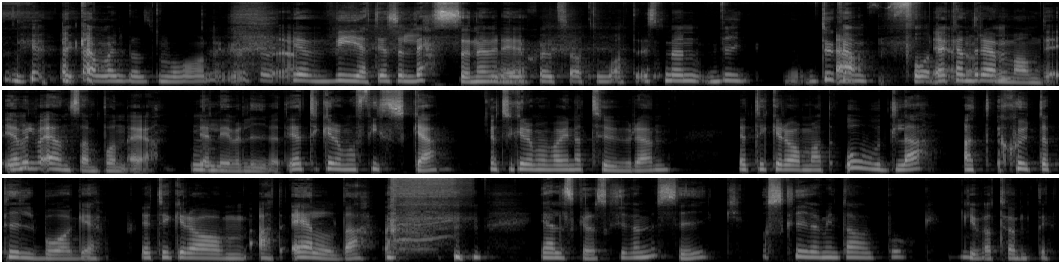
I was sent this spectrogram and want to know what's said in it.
Det, det kan man inte ens vara längre. Jag vet, jag är så ledsen över Det det. sköts automatiskt. Men vi, du kan få det. Jag kan då. drömma om det. Jag vill vara ensam på en ö. Jag Mm. lever livet. Jag tycker om att fiska. Jag tycker om att vara i naturen. Jag tycker om att odla, att skjuta pilbåge. Jag tycker om att elda. jag älskar att skriva musik och skriva min dagbok. Gud vad töntigt.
